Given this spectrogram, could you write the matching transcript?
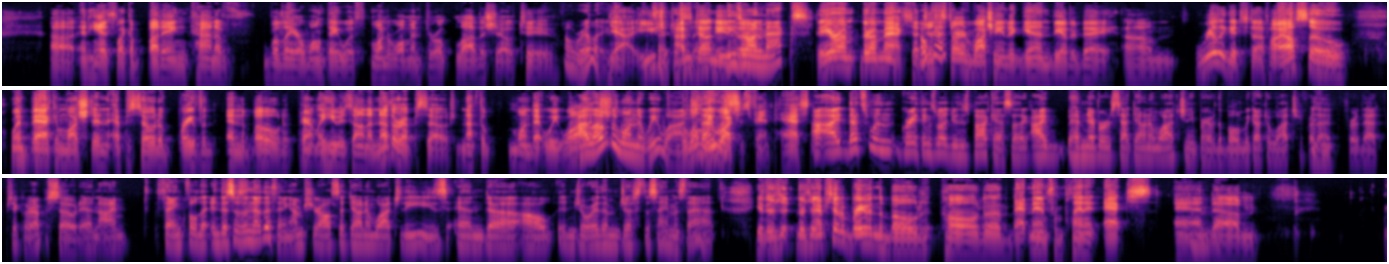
Uh, and he has like a budding kind of will they or won't they with Wonder Woman through a lot of the show too. Oh, really? Yeah, you should, I'm telling you, These are on uh, Max. They are on. They're on Max. I Okay. just started watching it again the other day. Um, really good stuff. I also went back and watched an episode of Brave and the Bold. Apparently, he was on another episode, not the one that we watched. I love the one that we watched. The one That we was- watched is fantastic. I, I that's one great things about doing this podcast. Like I have never sat down and watched any Brave of the Bold. We got to watch it for Mm-hmm. that for that particular episode, and I'm thankful that. And this is another thing. I'm sure I'll sit down and watch these, and uh, I'll enjoy them just the same as that. Yeah, there's a, there's an episode of Brave and the Bold called uh, Batman from Planet X, and um,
